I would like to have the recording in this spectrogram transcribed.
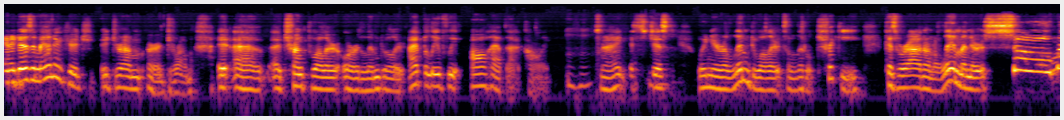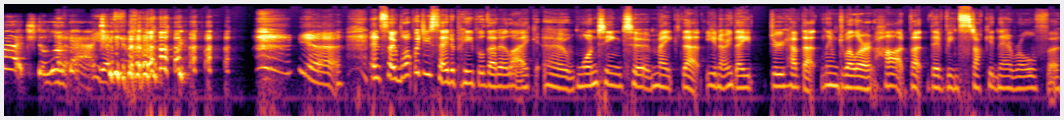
and it doesn't matter if you're a drum or a drum a, a, a trunk dweller or a limb dweller i believe we all have that calling Mhm. right it's just when you're a limb dweller it's a little tricky because we're out on a limb and there's so much to look Yeah. at you know? yeah. And so, what would you say to people that are like uh, wanting to make that, you know, they do have that limb dweller at heart, but they've been stuck in their role for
